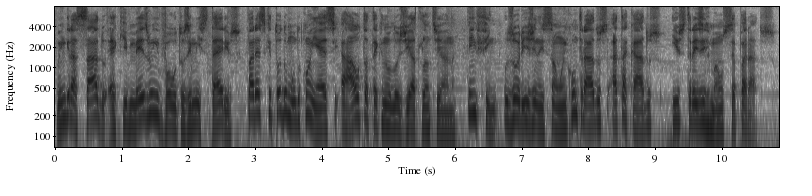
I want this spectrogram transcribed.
O engraçado é que, mesmo envoltos em mistérios, parece que todo mundo conhece a alta tecnologia atlantiana. Enfim, os orígenes são encontrados, atacados e os três irmãos separados.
